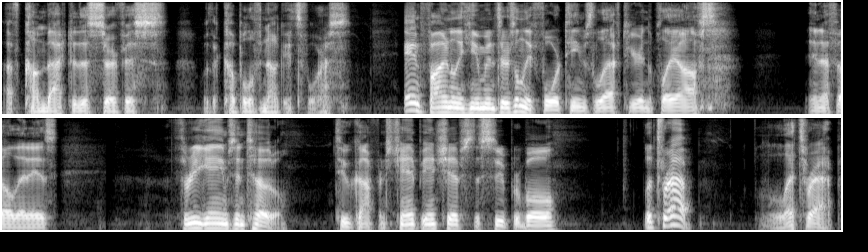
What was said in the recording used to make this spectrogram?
I've come back to the surface with a couple of nuggets for us. And finally, humans, there's only four teams left here in the playoffs. NFL, that is. Three games in total two conference championships, the Super Bowl. Let's wrap let's wrap.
